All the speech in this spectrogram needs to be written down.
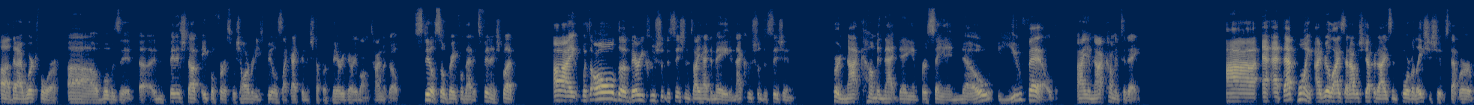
uh, that I worked for, uh, what was it? Uh, and finished up April 1st, which already feels like I finished up a very, very long time ago. Still so grateful that it's finished. But I, with all the very crucial decisions I had to make, and that crucial decision for not coming that day and for saying, no, you failed. I am not coming today. Uh, at, at that point, I realized that I was jeopardizing four relationships that were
